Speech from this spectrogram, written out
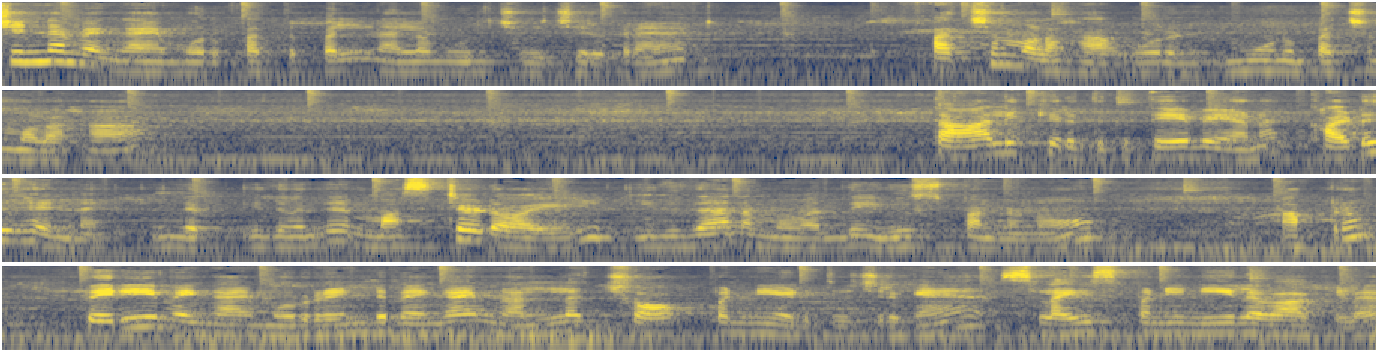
சின்ன வெங்காயம் ஒரு பத்து பல் நல்லா உரித்து வச்சுருக்கிறேன். பச்சை மிளகா ஒரு மூணு பச்சை மிளகா. தாளிக்கிறதுக்கு தேவையான கடுகெண்ணெய் இந்த இது வந்து மஸ்டர்ட் ஆயில் இதுதான் நம்ம வந்து யூஸ் பண்ணணும். அப்புறம் பெரிய வெங்காயம் ஒரு ரெண்டு வெங்காயம் நல்லா சாப் பண்ணி எடுத்து வச்சுருக்கேன். ஸ்லைஸ் பண்ணி நீல வாக்கில்.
